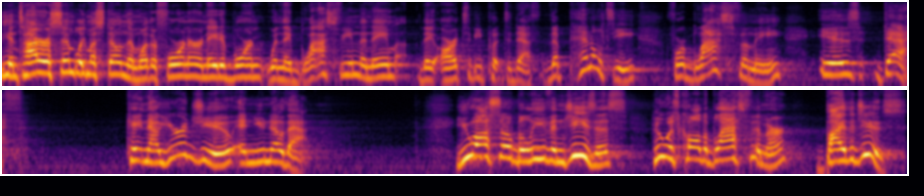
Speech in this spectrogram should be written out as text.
The entire assembly must stone them, whether foreigner or native born. When they blaspheme the name, they are to be put to death. The penalty for blasphemy is death. Okay, now you're a Jew and you know that. You also believe in Jesus, who was called a blasphemer by the Jews.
